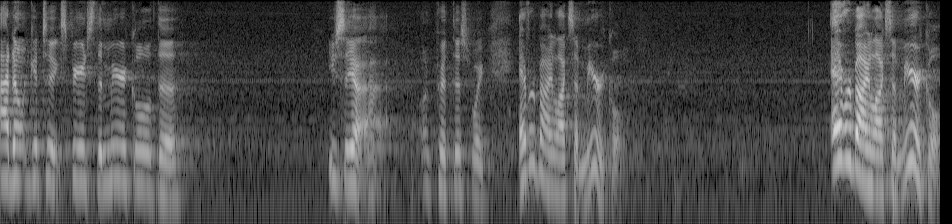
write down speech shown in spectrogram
I don't get to experience the miracle of the. You see, I, I, me put it this way everybody likes a miracle. Everybody likes a miracle.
